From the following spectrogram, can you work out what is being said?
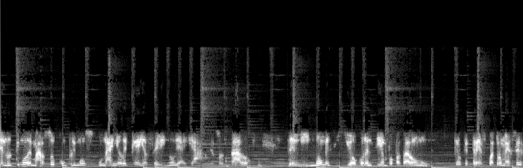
el último de marzo, cumplimos un año de que ella se vino de allá, de su estado. Se vino, me siguió con el tiempo, pasaron creo que tres, cuatro meses.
